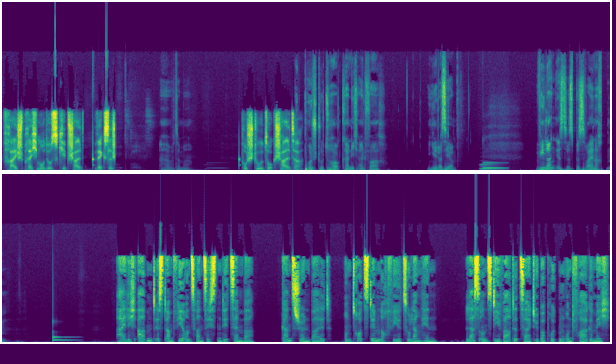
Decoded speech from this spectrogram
Freisprechmodus Kippschalt, Wechsel. Ah, warte mal. Push-to-Talk Schalter, Push to Talk kann ich einfach. Hier, das hier. Wie lang ist es bis Weihnachten? Heiligabend ist am 24. Dezember. Ganz schön bald und trotzdem noch viel zu lang hin. Lass uns die Wartezeit überbrücken und frage mich,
